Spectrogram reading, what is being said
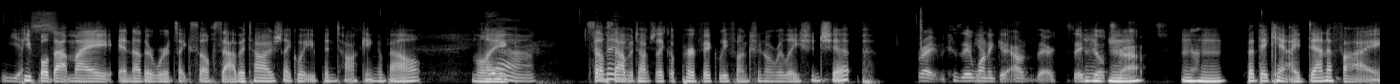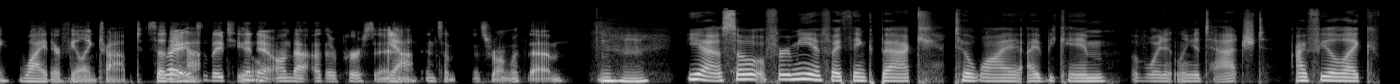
yes. people that might, in other words, like self sabotage, like what you've been talking about. Like yeah self sabotage, like a perfectly functional relationship. right. Because they want to get out of there because they feel Mhm. trapped. Yeah. Mhm. But they can't identify why they're feeling trapped. So right. they have so they to. pin it on that other person Yeah. and something that's wrong with them. Mhm. Yeah, so for me, if I think back to why I became avoidantly attached, I feel like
